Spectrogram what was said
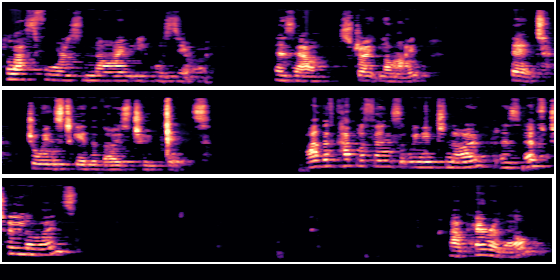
plus 4 is 9 equals 0 is our straight line that joins together those two points. Other couple of things that we need to know is if two lines are parallel,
